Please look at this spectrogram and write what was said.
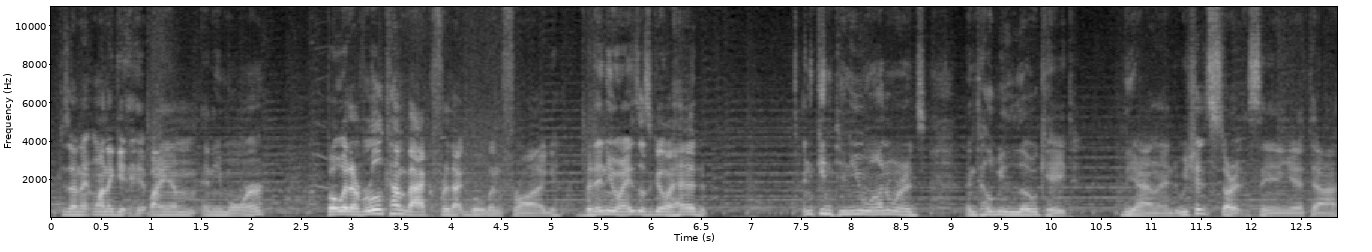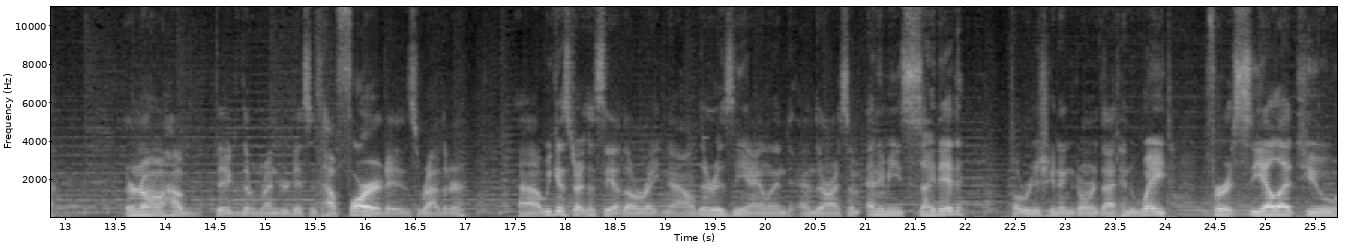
because I didn't want to get hit by him anymore. But whatever, we'll come back for that golden frog. But anyways, let's go ahead and continue onwards until we locate the island. We should start seeing it, uh, I don't know how big the render distance, how far it is, rather. Uh, we can start to see it though right now. There is the island, and there are some enemies sighted, but we're just gonna ignore that and wait for Ciela to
